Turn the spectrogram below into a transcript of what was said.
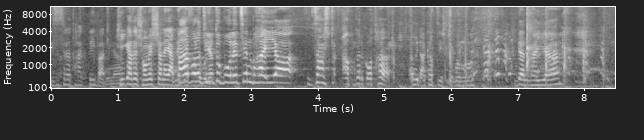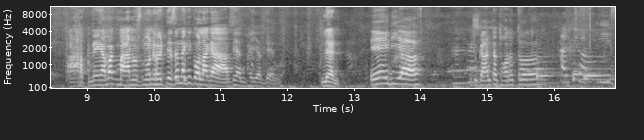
এসি ছাড়া থাকতেই পারি না। ঠিক আছে সমস্যা নাই আপনি তারপরে যেহেতু বলেছেন ভাইয়া জাস্ট আপনার কথা আমি রাখার চেষ্টা করব। দেন ভাইয়া। আপনি আমাকে মানুষ মনে হইতেছেন নাকি কলা গাছ? দেন ভাইয়া দেন। লেন। এই দিয়া একটু গানটা ধরো তো। আচ্ছা প্লিজ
